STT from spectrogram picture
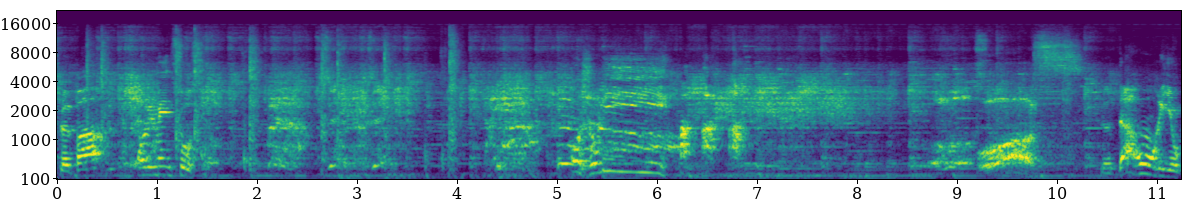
Dégonfle pas, on lui met une sauce. Oh joli Le daron Rio.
